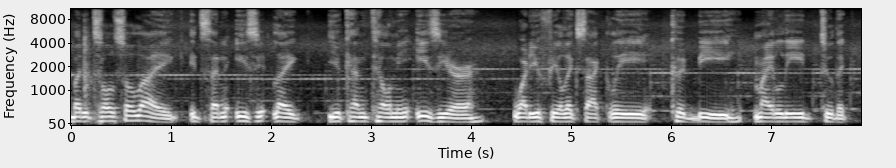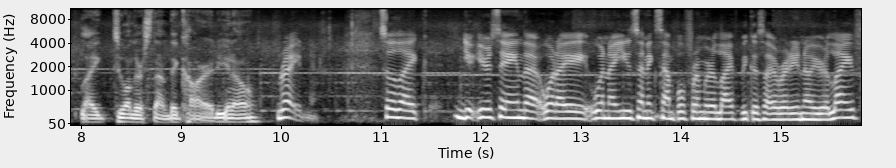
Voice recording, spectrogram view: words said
but it's also like it's an easy like you can tell me easier what you feel exactly could be my lead to the like to understand the card. You know. Right. So like you- you're saying that what I when I use an example from your life because I already know your life,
